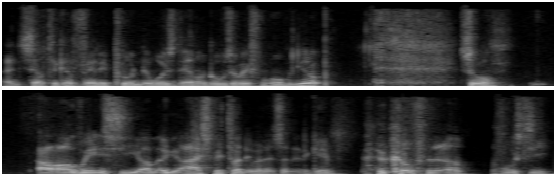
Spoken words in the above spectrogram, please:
and Celtic are very prone to losing early goals away from home in Europe. So I'll, I'll wait and see. I'll, ask me 20 minutes into the game how confident I am. We'll see.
